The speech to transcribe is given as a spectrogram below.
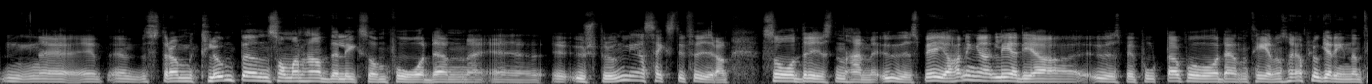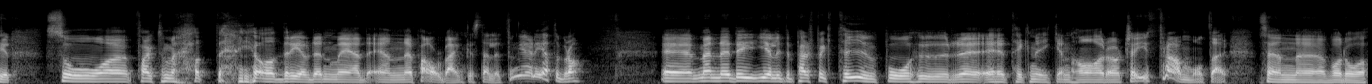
mm, strömklumpen som man hade liksom på den eh, ursprungliga 64 så drivs den här med USB. Jag hade inga lediga USB-portar på den tvn som jag pluggar in den till. Så faktum är att jag drev den med en powerbank istället. Fungerade jättebra. Eh, men det ger lite perspektiv på hur eh, tekniken har rört sig framåt där. Sen eh, var då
